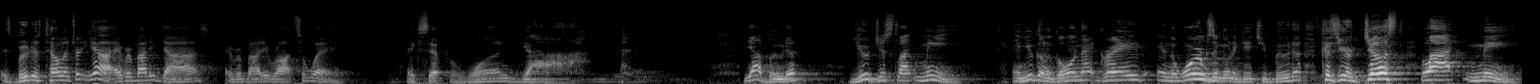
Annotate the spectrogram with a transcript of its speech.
Is Buddha telling the truth? Yeah, everybody dies, everybody rots away, except for one guy. Yeah, Buddha, you're just like me. And you're going to go in that grave, and the worms are going to get you, Buddha, because you're just like me.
